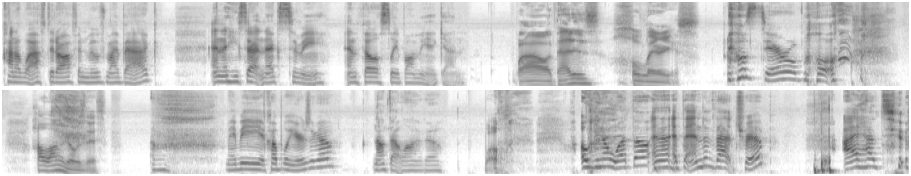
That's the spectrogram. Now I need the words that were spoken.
kind of laughed it off and moved my bag. And then he sat next to me and fell asleep on me again. Wow, that is hilarious. It was terrible. How long ago was this? Maybe a couple years ago? Not that long ago. Whoa. Oh, you know what though? And then at the end of that trip, I had to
